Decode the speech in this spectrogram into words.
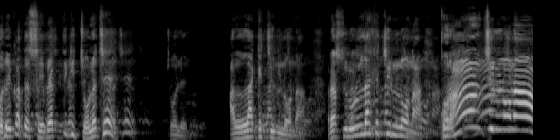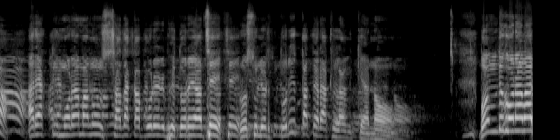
তরিকাতে সে ব্যক্তি কি চলেছে? চলেনি। আল্লাহকে চিনল না রাসুল্লাহকে চিনল না, কোরআন চিনল না। আর একটি মোরা মানুষ সাদা কাপড়ের ভেতরে আছে, রসুলের তরিকাতে রাখলাম কেন? বন্ধুগণ, আমার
